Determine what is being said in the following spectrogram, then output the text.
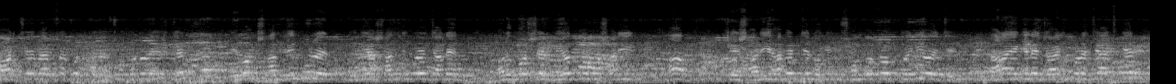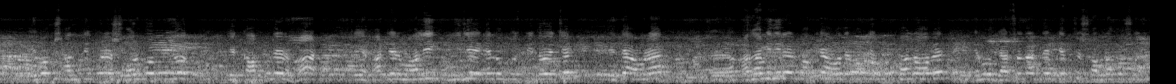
মার্চ হয়ে ব্যবসা করতে সংগঠনে এসছেন এবং শান্তিপুরের নদিয়ার শান্তিপুরের জানেন ভারতবর্ষের বৃহত্তম শাড়ি হাব সেই শাড়ি হাবের যে নতুন সংগঠন তৈরি হয়েছে তারা এখানে জয়েন করেছে আজকে এবং শান্তিপুরের সর্ববৃহৎ যে কাপড়ের হাট সেই হাটের মালিক নিজে এখানে উপস্থিত হয়েছেন। এতে আমরা আগামী দিনের পক্ষে আমাদের পক্ষে খুব ভালো হবে এবং ব্যবসাদারদের ক্ষেত্রে সব রকম সুযোগ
